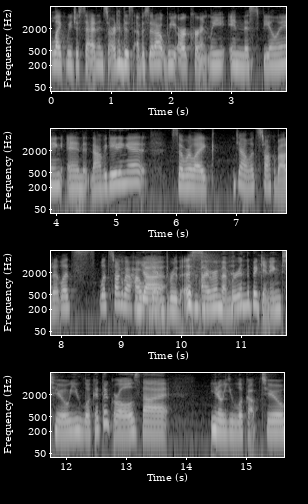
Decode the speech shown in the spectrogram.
like we just said and started this episode out, we are currently in this feeling and navigating it. So we're like, yeah, let's talk about it. Let's let's talk about how we're Yeah. getting through this. I remember in the beginning too, you look at the girls that you know you look up to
